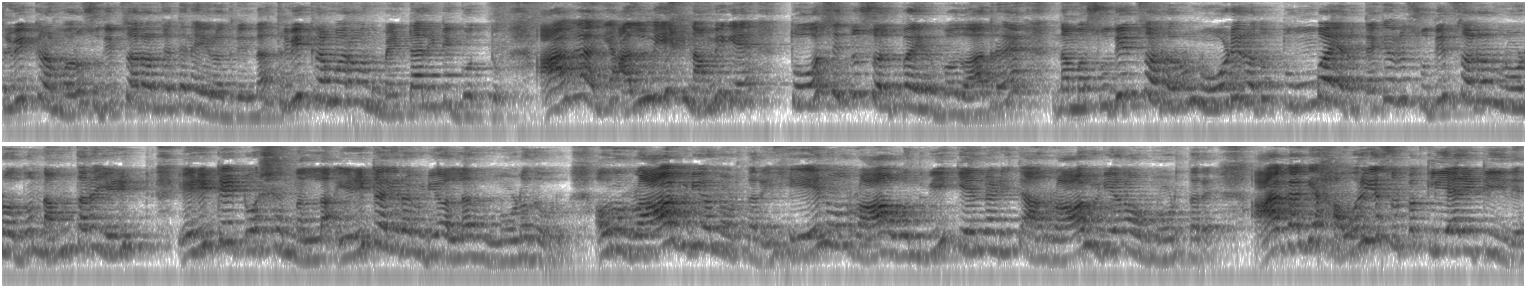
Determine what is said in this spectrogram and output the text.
ತ್ರಿವಿಕ್ರಮ್ ಅವರು, ಸುದೀಪ್ ಸರ್ ಅವ್ರ ಜೊತೆನೇ ಇರೋದ್ರಿಂದ ತ್ರಿವಿಕ್ರಮ್ ಅವರ ಒಂದು ಮೆಂಟಾಲಿಟಿ ಗೊತ್ತು. ಹಾಗಾಗಿ ಅಲ್ಲಿ ನಮಗೆ ತೋರಿಸಿದ್ದು ಸ್ವಲ್ಪ ಇರ್ಬೋದು. ಆದರೆ ನಮ್ಮ ಸುದೀಪ್ ಸರ್ ಅವರು ನೋಡಿರೋದು ತುಂಬ ಇರುತ್ತೆ. ಯಾಕೆಂದರೆ ಸುದೀಪ್ ಸರ್ ಅವ್ರು ನೋಡೋದು ನಮ್ಮ ಥರ ಎಡಿಟ್, ಎಡಿಟೆಡ್ ವರ್ಷನ್ ಅಲ್ಲ. ಎಡಿಟ್ ಆಗಿರೋ ವಿಡಿಯೋ ಅಲ್ಲ ನೋಡೋದು ಅವರು ಅವರು ರಾ ವಿಡಿಯೋ ನೋಡ್ತಾರೆ. ಏನು ರಾ ಒಂದು ವೀಕ್ ಏನು ನಡೀತೆ ಆ ರಾ ವಿಡಿಯೋನ ಅವ್ರು ನೋಡ್ತಾರೆ. ಹಾಗಾಗಿ ಅವರಿಗೆ ಸ್ವಲ್ಪ ಕ್ಲಿಯಾರಿಟಿ ಇದೆ.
